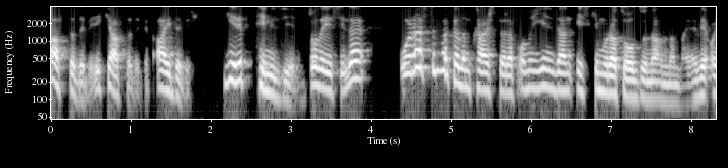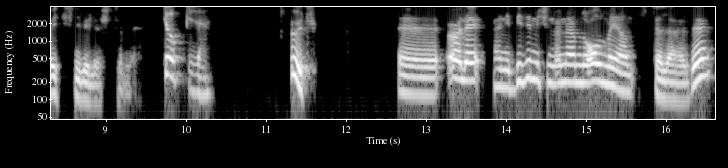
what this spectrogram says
Haftada bir, iki haftada bir, ayda bir. Girip temizleyelim. Dolayısıyla uğraşsın bakalım karşı taraf onun yeniden eski Murat olduğunu anlamaya ve o ikisini birleştirmeye. Çok güzel. Üç, e, öyle hani bizim için önemli olmayan sitelerde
